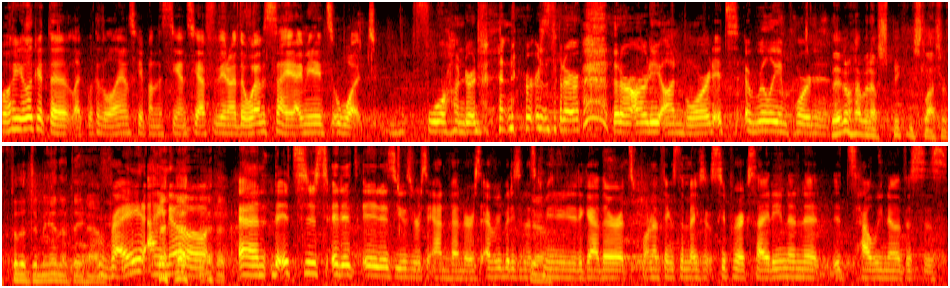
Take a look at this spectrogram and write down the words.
Well, you look at the like look at the landscape on the CNCF, you know, the website. I mean, it's what 400 vendors that are that are already on board. It's a really important They don't have enough speaking slots for the demand that they have. Right, I know, and it's just it is, it is users and vendors. Everybody's in this Yeah. community together. It's one of the things that makes it super exciting, and it, it's how we know this is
